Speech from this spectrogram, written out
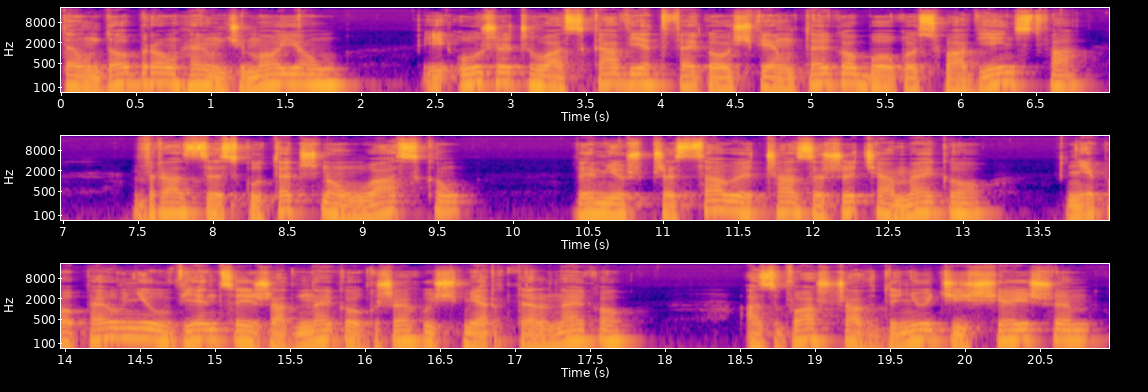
tę dobrą chęć moją i użycz łaskawie Twego świętego błogosławieństwa wraz ze skuteczną łaską, bym już przez cały czas życia mego nie popełnił więcej żadnego grzechu śmiertelnego, a zwłaszcza w dniu dzisiejszym,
